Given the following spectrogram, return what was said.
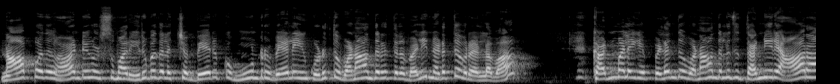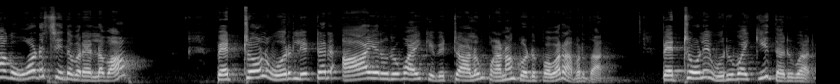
நாற்பது ஆண்டுகள் சுமார் இருபது லட்சம் பேருக்கு மூன்று வேலையும் கொடுத்து வனாந்திரத்தில் வழி நடத்தவர் அல்லவா? கண்மலையை பிளந்து வனாந்திரத்து தண்ணீரை ஆறாக ஓடச் செய்தவர் அல்லவா? பெட்ரோல் ஒரு லிட்டர் ஆயிரம் ரூபாய்க்கு விற்றாலும் பணம் கொடுப்பவர் அவர்தான். பெட்ரோலை உருவாக்கி தருவார்.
